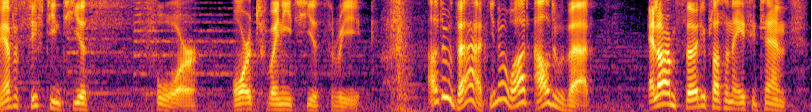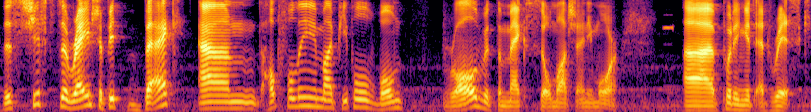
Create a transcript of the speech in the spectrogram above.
We have a 15 tier 4 or 20 tier 3. I'll do that. You know what? I'll do that. LRM 30 plus an AC-10. This shifts the range a bit back and hopefully my people won't brawl with the mechs so much anymore. Uh, putting it at risk.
